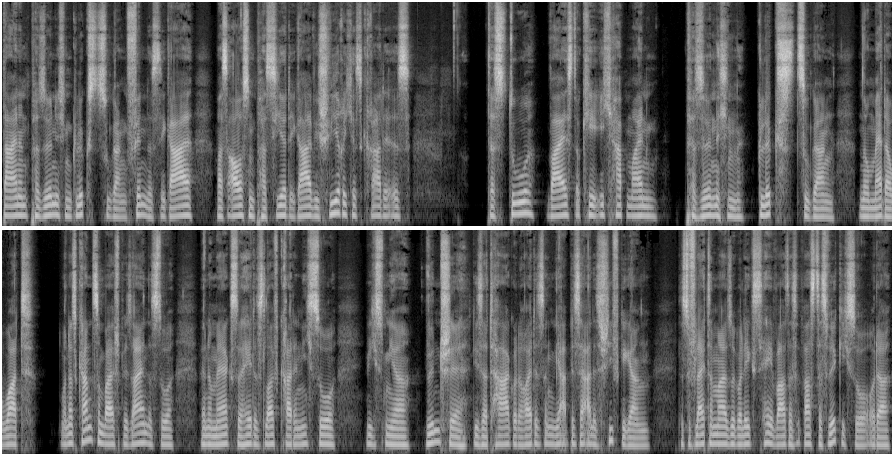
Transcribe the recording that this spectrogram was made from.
deinen persönlichen Glückszugang findest, egal was außen passiert, egal wie schwierig es gerade ist, dass du weißt, okay, ich habe meinen persönlichen Glückszugang, no matter what, und das kann zum Beispiel sein, dass du, wenn du merkst, so, hey, das läuft gerade nicht so, wie ich es mir wünsche, dieser Tag oder heute ist irgendwie bisher alles schief gegangen, dass du vielleicht dann mal so überlegst, hey, war das, war das wirklich so? Oder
